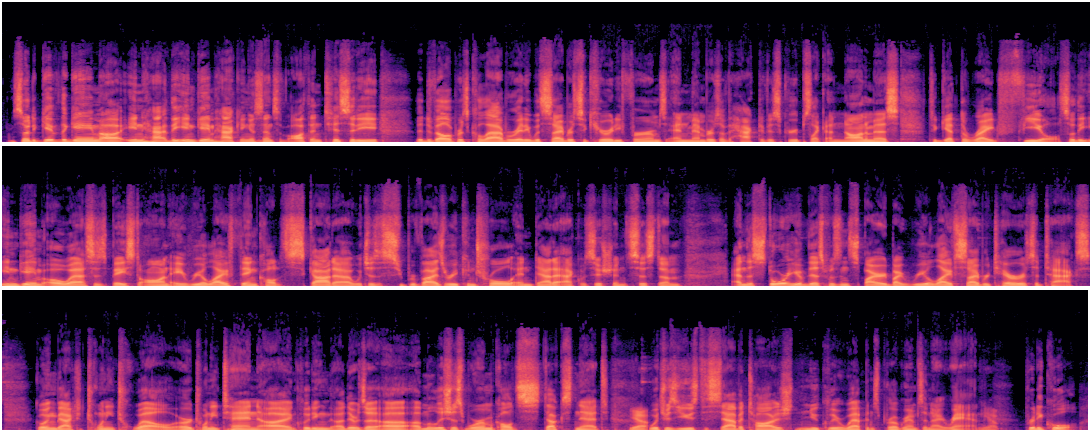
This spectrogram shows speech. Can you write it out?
So, to give the game uh, in ha- the in-game hacking a sense of authenticity, the developers collaborated with cybersecurity firms and members of hacktivist groups like Anonymous to get the right feel. So, the in-game OS is based on a real-life thing called SCADA, which is a supervisory control and data acquisition system. And the story of this was inspired by real life cyber terrorist attacks going back to 2012 or 2010, uh, including uh, there was a, a, a malicious worm called Stuxnet, Yeah. which was used to sabotage nuclear weapons programs in Iran. Yep. Pretty cool.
